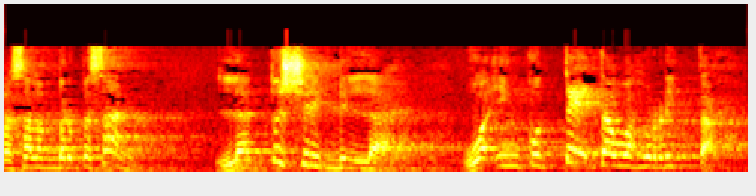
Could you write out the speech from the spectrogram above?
wasallam berpesan, "La tusyrik billah wa in kuttita wa hurrikta."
